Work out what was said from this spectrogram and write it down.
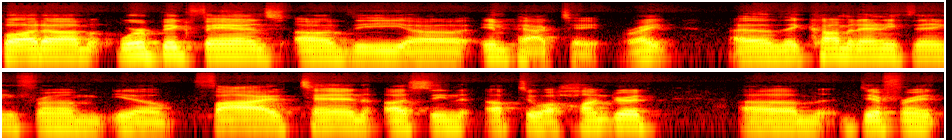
But um, we're big fans of the uh, impact tape, right? Uh, they come in anything from you know five, ten, using up to a hundred um, different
